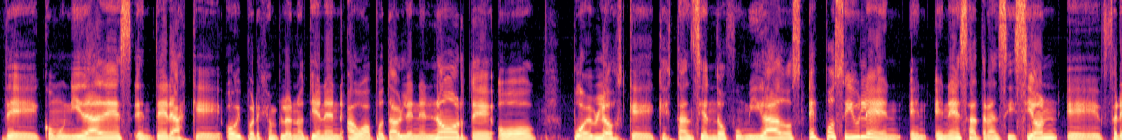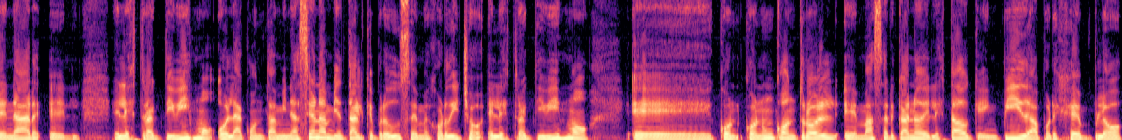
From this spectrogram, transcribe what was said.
de comunidades enteras que hoy, por ejemplo, no tienen agua potable en el norte o pueblos que, están siendo fumigados. ¿Es posible en, en, esa transición eh, frenar el, el, extractivismo o la contaminación ambiental que produce, mejor dicho, el extractivismo eh, con, con, un control eh, más cercano del Estado que impida, por ejemplo,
